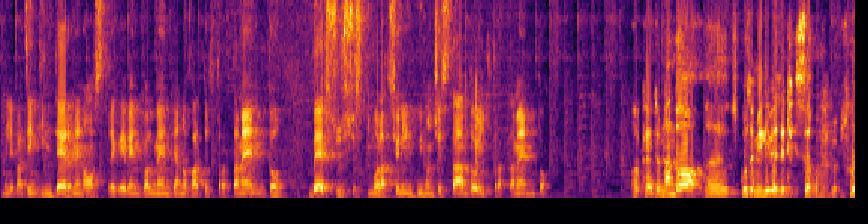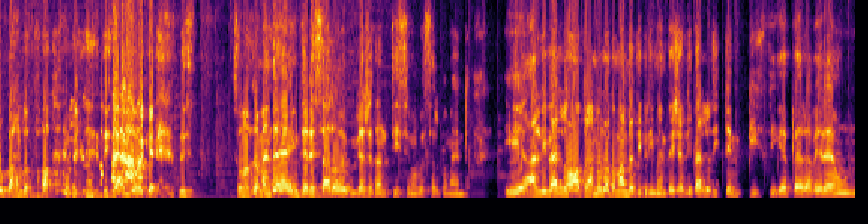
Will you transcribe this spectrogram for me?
nelle pazienti interne nostre che eventualmente hanno fatto il trattamento versus stimolazioni in cui non c'è stato il trattamento. Ok, tornando, eh, scusami Livia se ti sto rubando un po' di tempo perché sono veramente interessato e mi piace tantissimo questo argomento. E a livello, tornando alla domanda di prima invece, a livello di tempistiche per avere un,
